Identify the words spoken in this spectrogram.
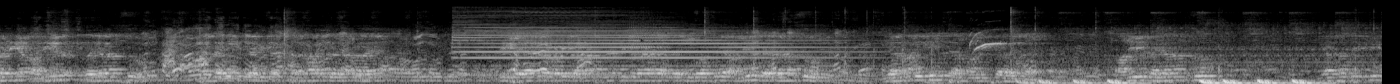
आदरणीय अनिल गजानन सूर. यांना देखील सन्मानित करायचं आहे. अनिल गजरांसू यांना देखील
